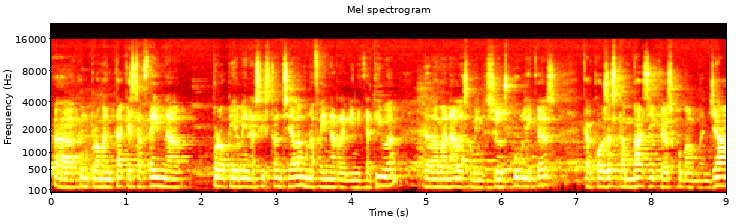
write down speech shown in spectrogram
eh, complementar aquesta feina pròpiament assistencial amb una feina reivindicativa de demanar a les administracions públiques que coses tan bàsiques com el menjar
